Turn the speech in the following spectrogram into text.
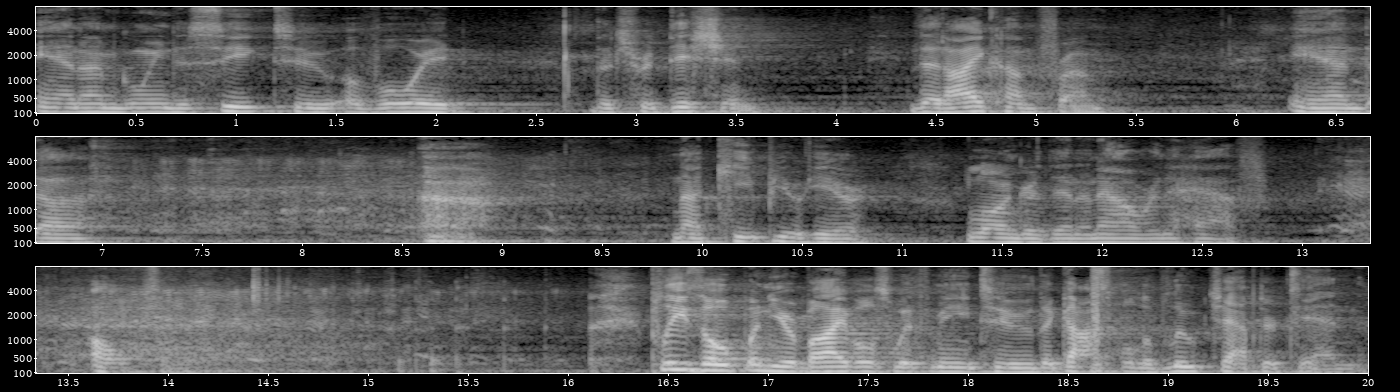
and I'm going to seek to avoid the tradition that I come from and uh, not keep you here longer than an hour and a half. Also. Please open your Bibles with me to the Gospel of Luke, chapter 10.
